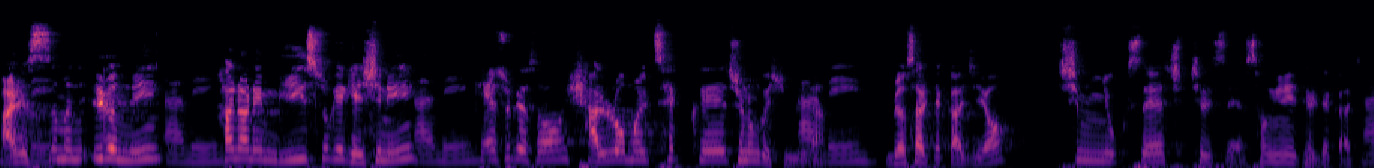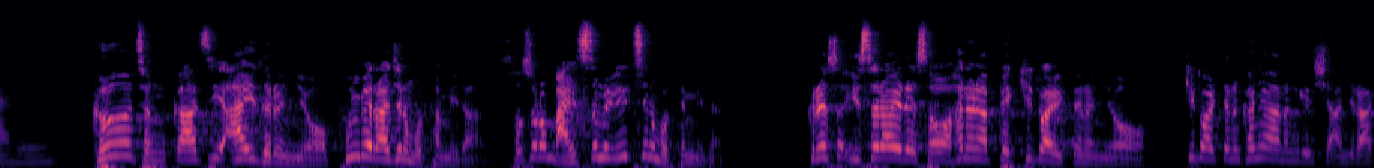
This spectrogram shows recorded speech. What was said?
말씀은 읽었니? 아멘. 하나님 네 속에 계시니? 아멘. 계속해서 샬롬을 체크해 주는 것입니다. 몇 살 때까지요? 16세, 17세 성인이 될 때까지. 아멘. 그 전까지 아이들은요, 분별하지는 못합니다. 스스로 말씀을 읽지는 못합니다. 그래서 이스라엘에서 하나님 앞에 기도할 때는요, 기도할 때는 그냥 하는 것이 아니라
